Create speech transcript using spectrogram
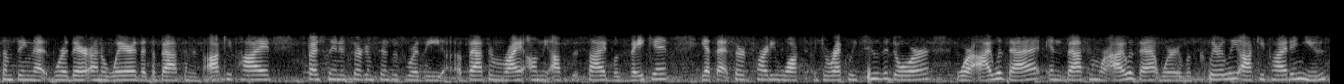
something that where they're unaware that the bathroom is occupied, especially in circumstances where the uh, bathroom right on the opposite side was vacant. Yet that third party walked directly to the door where I was at, in the bathroom where I was at, where it was clearly occupied and used.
